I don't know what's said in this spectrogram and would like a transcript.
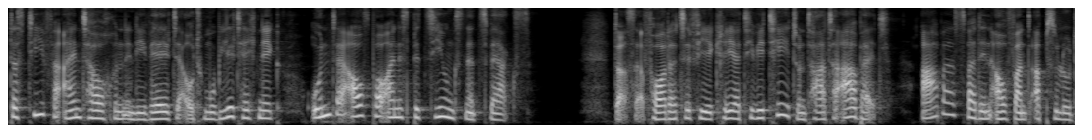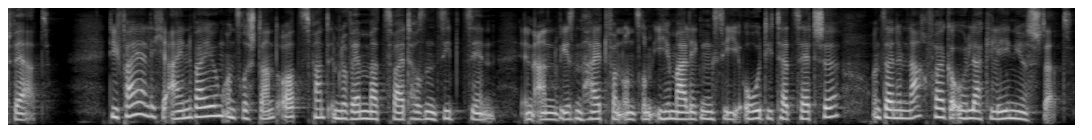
das tiefe Eintauchen in die Welt der Automobiltechnik und der Aufbau eines Beziehungsnetzwerks. Das erforderte viel Kreativität und harte Arbeit, aber es war den Aufwand absolut wert. Die feierliche Einweihung unseres Standorts fand im November 2017 in Anwesenheit von unserem ehemaligen CEO Dieter Zetsche und seinem Nachfolger Ulla Kelenius statt.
